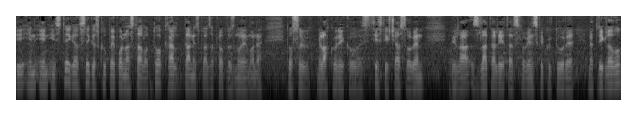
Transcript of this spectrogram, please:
In, in iz tega vsega skupaj je pol nastalo to, kar danes pravzaprav praznujemo. Ne. To so, bi lahko rekel, iz tistih časov ven bila zlata leta slovenske kulture na Triglavu,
